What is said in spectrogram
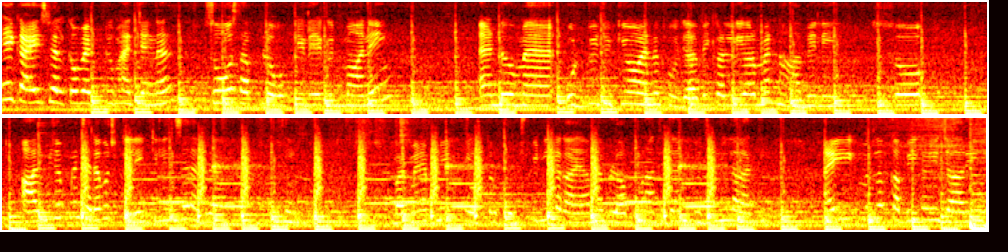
Hey guys welcome back to my channel so सब लोगों के लिए गुड मॉर्निंग एंड मैं उठ भी चुकी हूँ मैंने पूजा भी कर ली और मैं नहा भी ली. सो so, आज मुझे अपना चेहरा कुछ क्लीन क्लीन सा लग रहा है बट मैंने अपने फेस पर कुछ भी नहीं लगाया. मैं ब्लॉग बनाते टाइम कुछ भी नहीं लगाती. आई मतलब कभी कहीं जा रही हूँ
